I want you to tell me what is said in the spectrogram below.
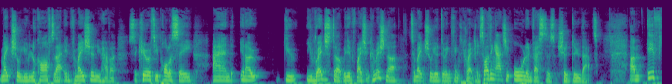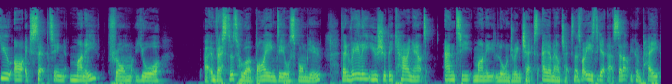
make sure you look after that information. You have a security policy, and you know you you register with the information commissioner to make sure you're doing things correctly. So I think actually all investors should do that. Um, if you are accepting money from your uh, investors who are buying deals from you, then really you should be carrying out anti money laundering checks, AML checks. And it's very easy to get that set up. You can pay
